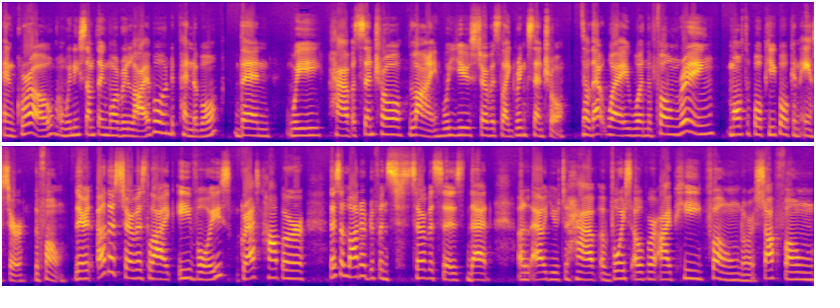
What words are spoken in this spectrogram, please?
and grow, and we need something more reliable and dependable, then we have a central line. We use service like RingCentral. So that way, when the phone ring, multiple people can answer the phone. There are other services like eVoice, Grasshopper. There's a lot of different services that allow you to have a voice over IP phone or a soft phone.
